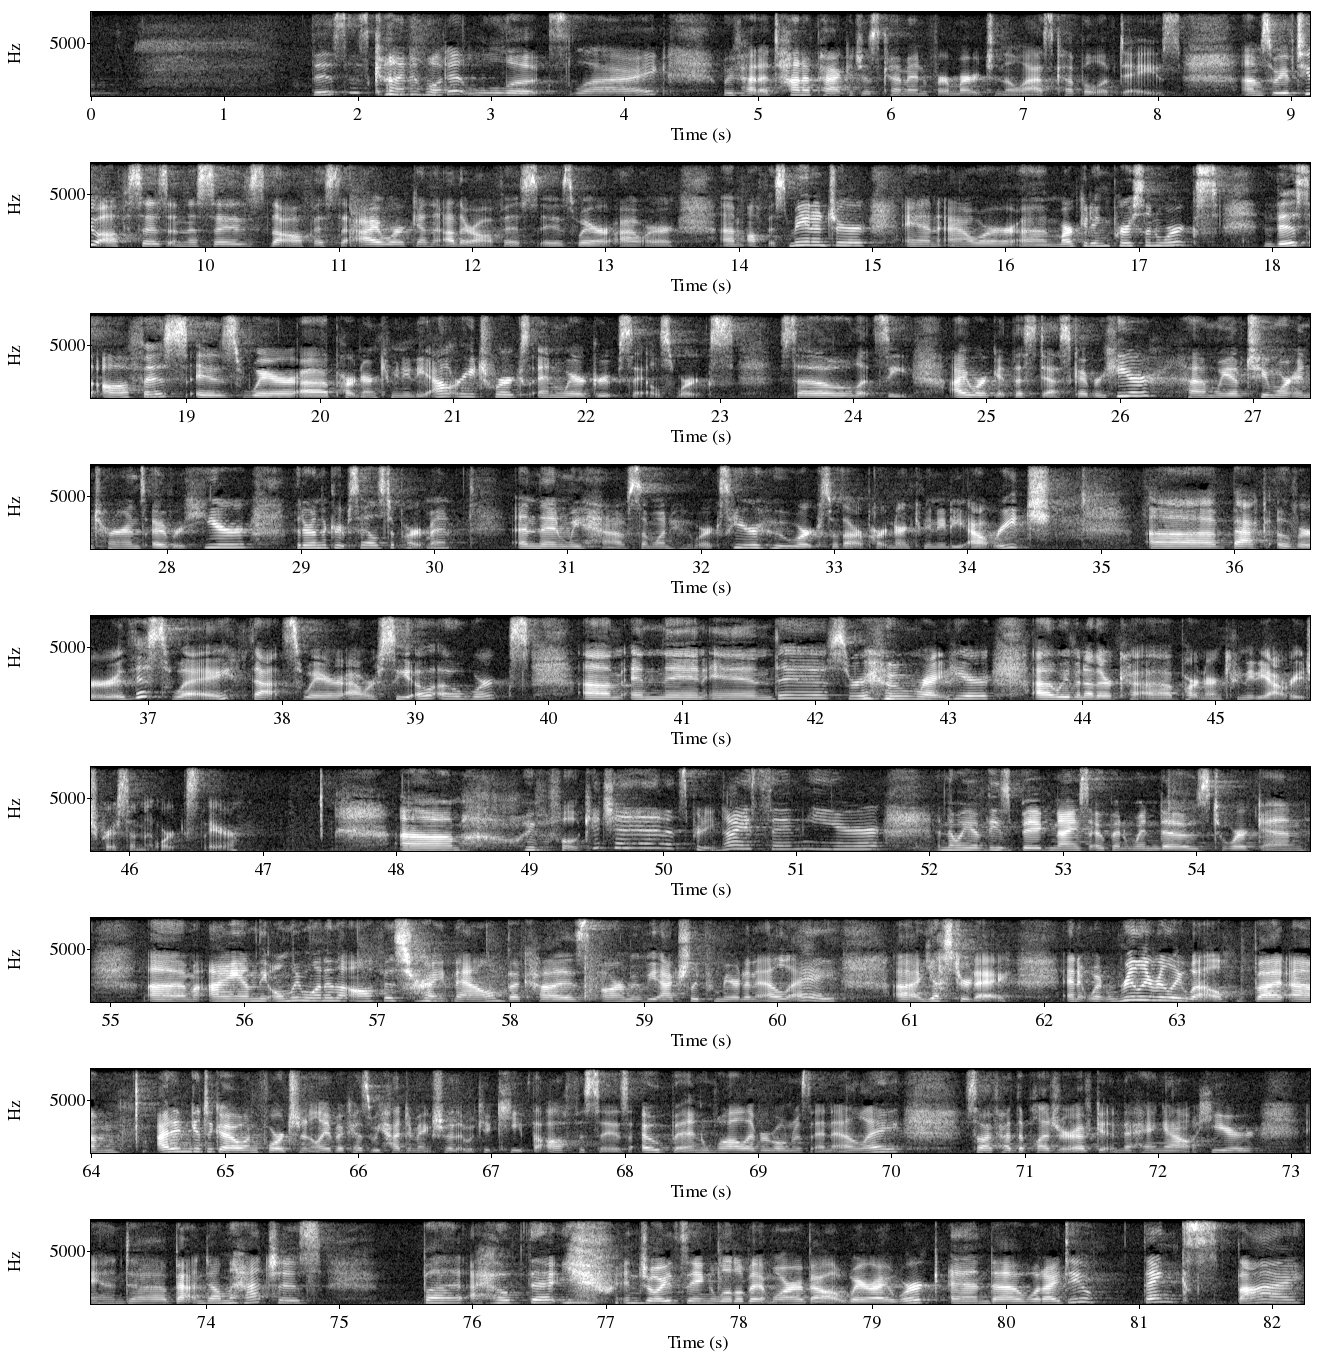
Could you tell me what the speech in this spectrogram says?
this is kind of what it looks like. We've had a ton of packages come in for merch in the last couple of days. Um, so we have two offices and this is the office that I work in. The other office is where our um, office manager and our uh, marketing person works. This office is where uh, partner and community outreach works and where group sales works. So let's see, I work at this desk over here. Um, we have two more interns over here that are in the group sales department. And then we have someone who works here who works with our partner community outreach. Uh, back over this way, that's where our COO works. Um, and then in this room right here, uh, we have another uh, partner in community outreach person that works there. Um, we have a full kitchen. It's pretty nice in here. And then we have these big, nice open windows to work in. Um, I am the only one in the office right now because our movie actually premiered in LA uh, yesterday and it went really, really well. But um, I didn't get to go, unfortunately, because we had to make sure that we could keep the offices open while everyone was in LA. So I've had the pleasure of getting to hang out here and uh, batten down the hatches. But I hope that you enjoyed seeing a little bit more about where I work and uh, what I do. Thanks. Bye.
